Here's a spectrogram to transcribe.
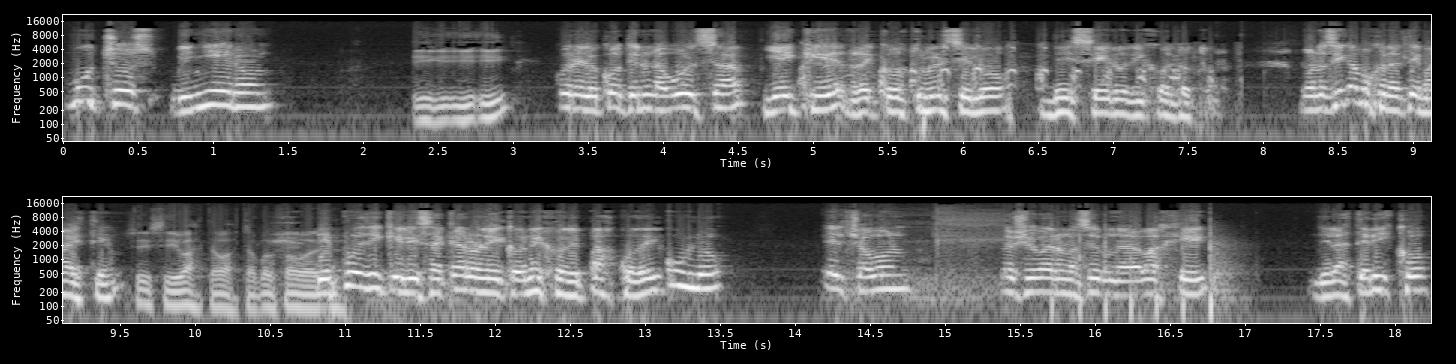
Muchos vinieron ¿Y, y, y? con el ocote en una bolsa y hay que reconstruírselo de cero, dijo el doctor. Bueno, sigamos con el tema este. Sí, sí, basta, basta, por favor. Después de que le sacaron el conejo de Pascua del culo, el chabón lo llevaron a hacer un lavaje del asterisco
